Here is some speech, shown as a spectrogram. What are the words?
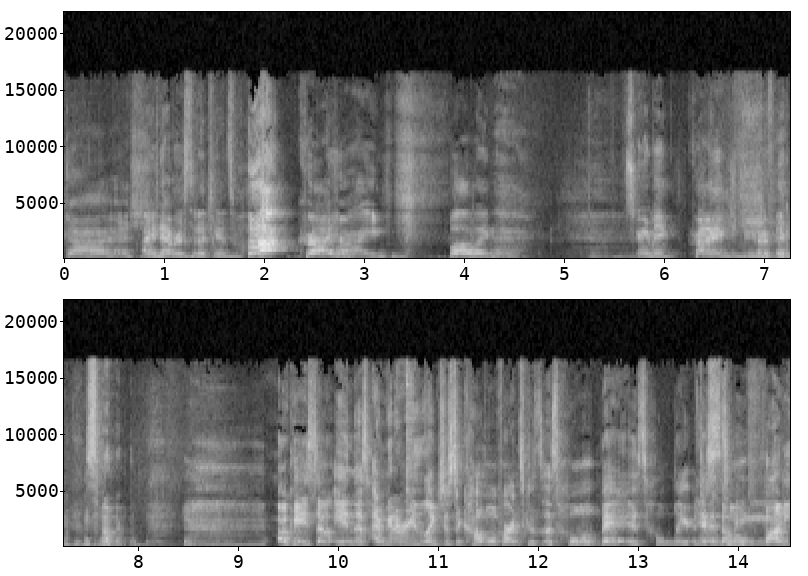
gosh. I never stood a chance. crying, Crying. bawling, screaming, crying. Perfect. Okay, so in this, I'm gonna read like just a couple of parts because this whole bit is hilarious. Give It's it to so me. funny.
